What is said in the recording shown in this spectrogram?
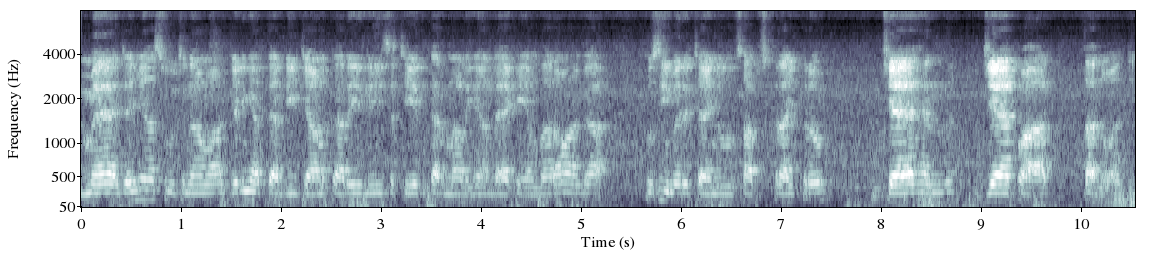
ਮੈਂ ਅਜਿਹੀਆਂ ਸੂਚਨਾਵਾਂ ਜਿਹੜੀਆਂ ਤੁਹਾਡੀ ਜਾਣਕਾਰੀ ਲਈ ਸਚੇਤ ਕਰਨ ਵਾਲੀਆਂ ਲੈ ਕੇ ਆਉਂਦਾ ਰਹਾਂਗਾ। ਤੁਸੀਂ ਮੇਰੇ ਚੈਨਲ ਨੂੰ ਸਬਸਕ੍ਰਾਈਬ ਕਰੋ। ਜੈ ਹਿੰਦ ਜੈ ਭਾਰਤ। ਧੰਨਵਾਦ ਜੀ।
